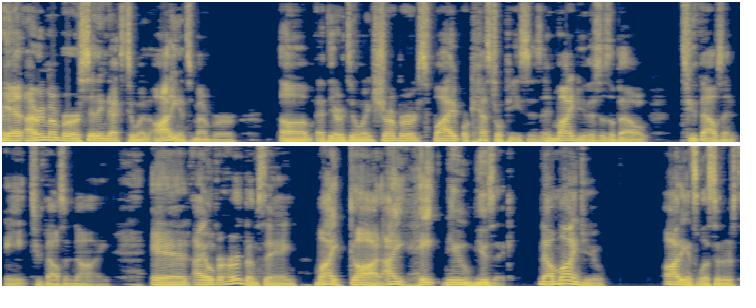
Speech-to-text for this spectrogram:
And I remember sitting next to an audience member, um, and they were doing Schoenberg's five orchestral pieces. And mind you, this is about 2008, 2009. And I overheard them saying, my God, I hate new music. Now, mind you, audience listeners,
